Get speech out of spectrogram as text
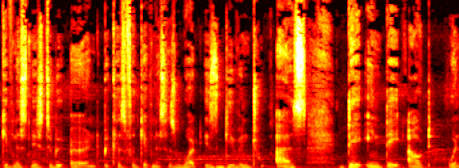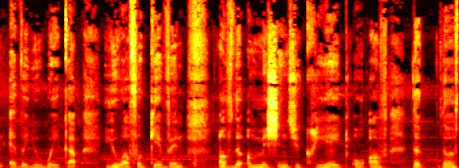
forgiveness needs to be earned because forgiveness is what is given to us day in day out. Whenever you wake up you are forgiven of the omissions you create or of the the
